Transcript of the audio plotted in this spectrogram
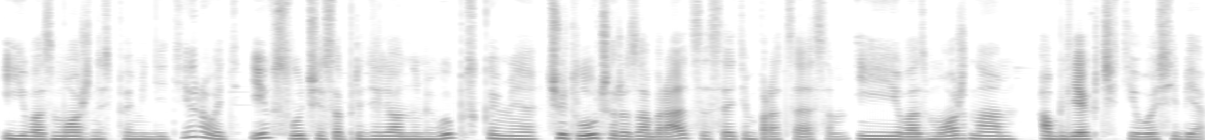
и возможность помедитировать, и в случае с определенными выпусками чуть лучше разобраться с этим процессом и, возможно, облегчить его себе.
